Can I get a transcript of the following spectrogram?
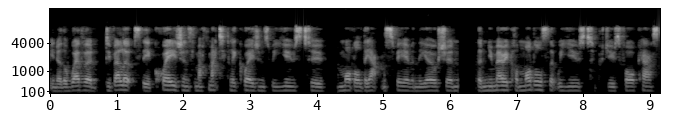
you know the weather develops, the equations, the mathematical equations we use to model the atmosphere and the ocean, the numerical models that we use to produce forecasts,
